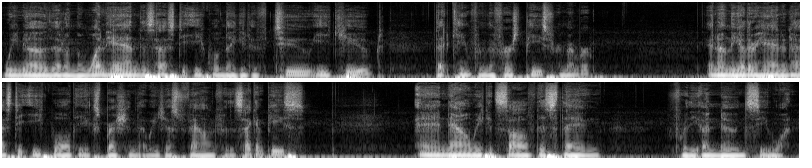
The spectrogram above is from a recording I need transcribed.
we know that on the one hand this has to equal negative 2e cubed. That came from the first piece, remember? And on the other hand, it has to equal the expression that we just found for the second piece. And now we can solve this thing for the unknown C1.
